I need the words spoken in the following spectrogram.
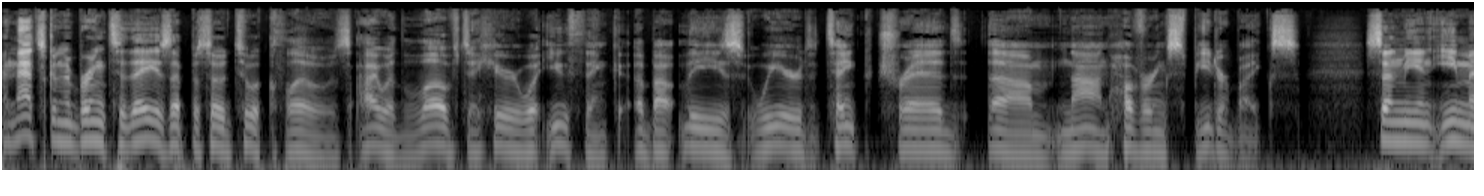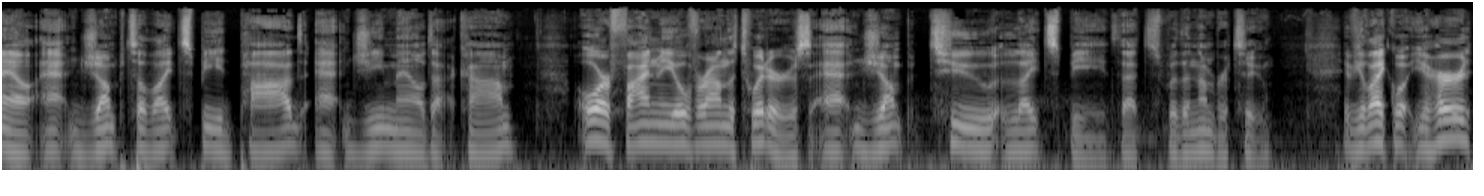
And that's going to bring today's episode to a close. I would love to hear what you think about these weird tank tread, um, non hovering speeder bikes send me an email at jumptolightspeedpod at gmail.com or find me over on the Twitters at jump2lightspeed. That's with a number two. If you like what you heard,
